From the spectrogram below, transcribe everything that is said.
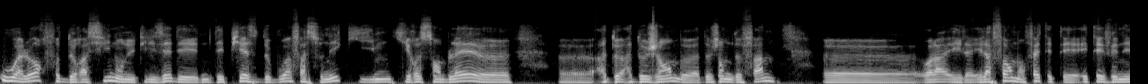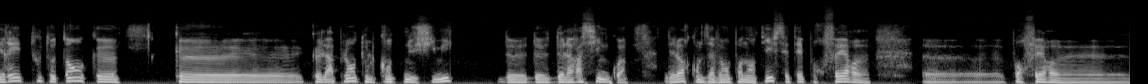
ou alors, faute de racine, on utilisait des, des pièces de bois façonnées qui, qui ressemblaient à, deux, à deux jambes, à deux jambes de femme. Euh, voilà, et la, et la forme en fait était, était vénérée tout autant que que, la plante ou le contenu chimique de, de, la racine quoi. Dès lors qu'on les avait en pendentif, c'était pour faire euh, pour faire euh,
